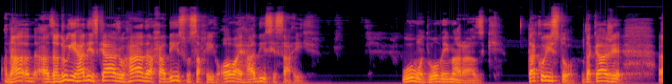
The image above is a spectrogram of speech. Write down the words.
A, na, a za drugi hadis kažu hada hadisu sahih, ovaj hadis je sahih. U ovom dvome ima razlike. Tako isto, da kaže uh,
